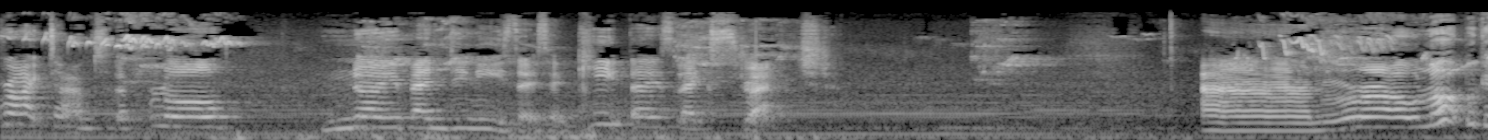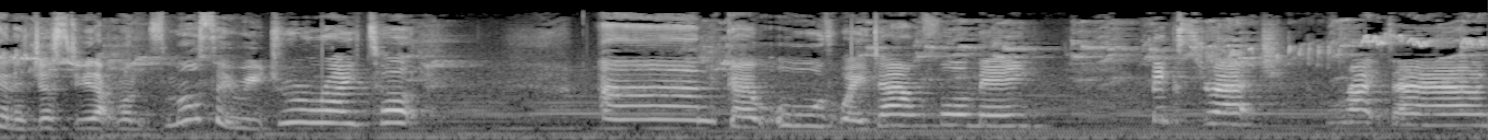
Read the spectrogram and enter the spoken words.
right down to the floor. No bending knees though. So keep those legs stretched and roll up. We're going to just do that once more. So reach right up and go all the way down for me. Big stretch, right down.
